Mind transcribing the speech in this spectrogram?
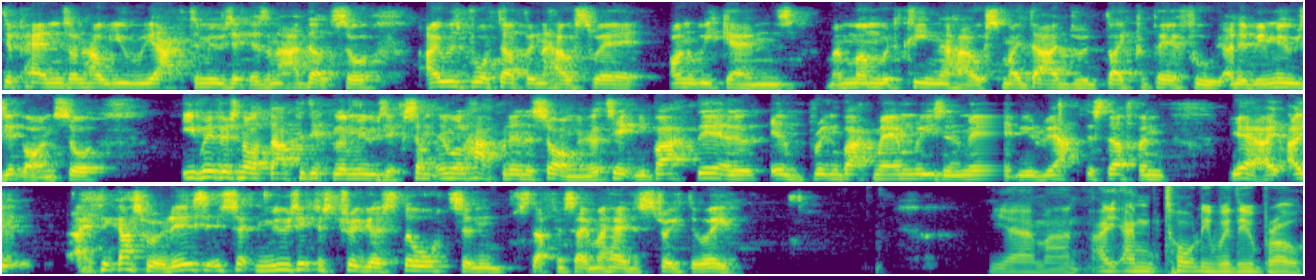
depends on how you react to music as an adult. So I was brought up in a house where on weekends my mum would clean the house, my dad would like prepare food, and there'd be music on. So even if it's not that particular music, something will happen in the song and it'll take me back there and it'll, it'll bring back memories and make me react to stuff. And yeah, I, I, I think that's what it is. It's music just triggers thoughts and stuff inside my head straight away. Yeah, man. I, I'm totally with you, bro.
